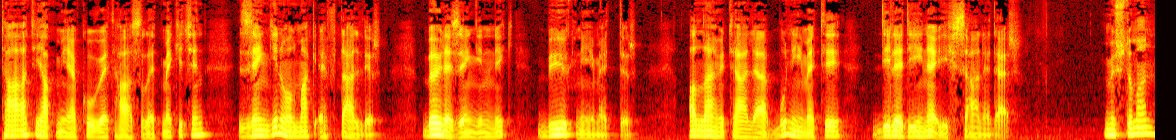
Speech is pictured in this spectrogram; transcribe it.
taat yapmaya kuvvet hasıl etmek için zengin olmak eftaldir. Böyle zenginlik büyük nimettir. Allahü Teala bu nimeti dilediğine ihsan eder. Müslüman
